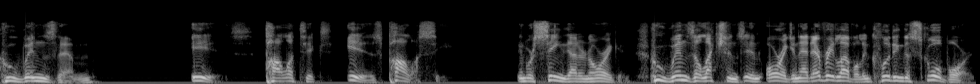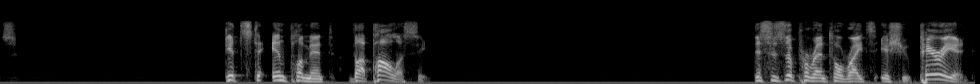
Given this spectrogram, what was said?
who wins them is politics, is policy. And we're seeing that in Oregon. Who wins elections in Oregon at every level, including the school boards, gets to implement the policy. This is a parental rights issue, period.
